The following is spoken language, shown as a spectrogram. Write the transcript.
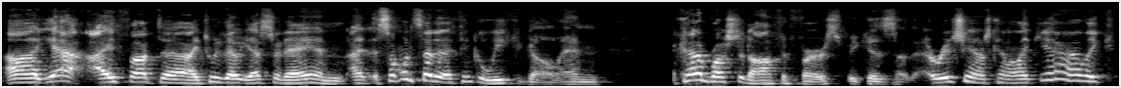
Uh, yeah, I thought uh, I tweeted out yesterday, and I, someone said it I think a week ago, and I kind of brushed it off at first because originally I was kind of like, yeah, like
